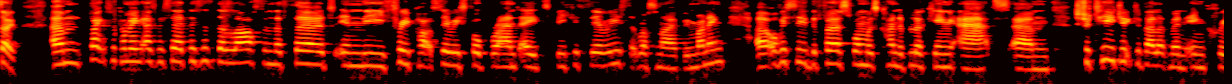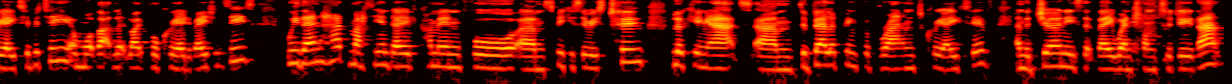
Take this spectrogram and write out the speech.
So, um, thanks for coming. As we said, this is the last and the third in the three-part series for Brand Aid Speaker Series that Ross and I have been running. Uh, obviously, the first one was kind of looking at um, strategic development in creativity and what that looked like for creative agencies. We then had Matty and Dave come in for um, Speaker Series 2, looking at um, developing for brand creative and the journeys that they went on to do that.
